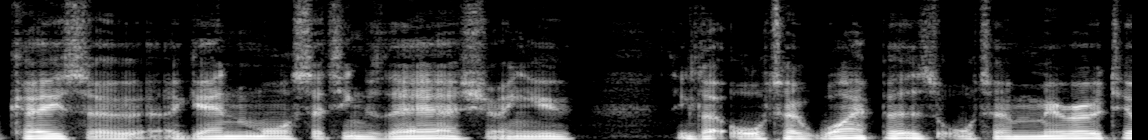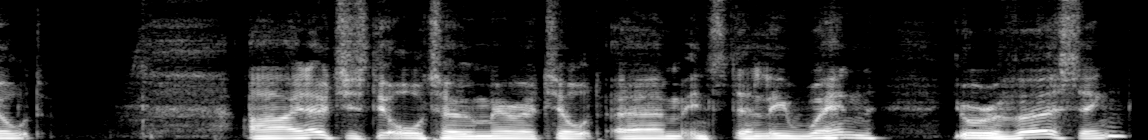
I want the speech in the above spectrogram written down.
Okay, so again, more settings there showing you things like auto wipers, auto mirror tilt. Uh, I noticed the auto mirror tilt, um, incidentally, when you're reversing,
